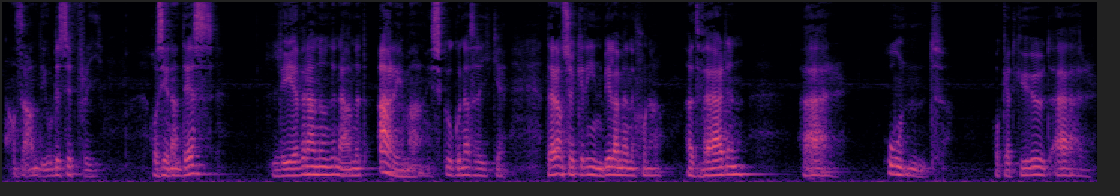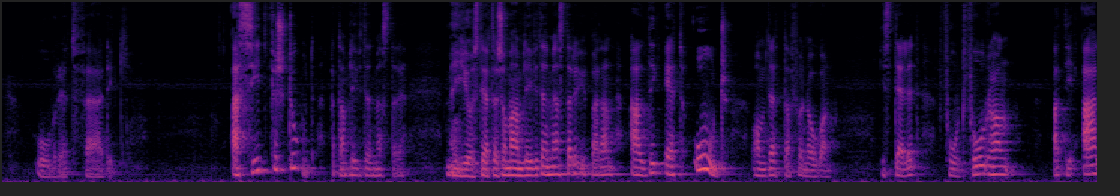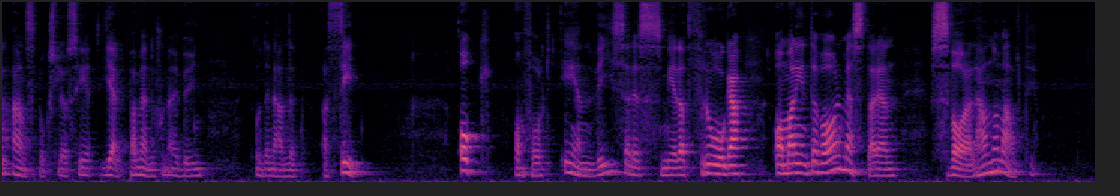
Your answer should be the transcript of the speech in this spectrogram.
Hans ande gjorde sig fri och sedan dess lever han under namnet Ariman i skuggornas rike där han söker inbilla människorna att världen är ond och att Gud är orättfärdig. Asid förstod att han blivit en mästare men just eftersom han blivit en mästare yppade han aldrig ett ord om detta för någon. Istället fortfor han att i all anspråkslöshet hjälpa människorna i byn under namnet Asid. Och om folk envisades med att fråga om han inte var mästaren svarade han dem alltid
